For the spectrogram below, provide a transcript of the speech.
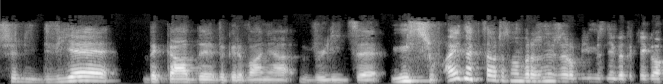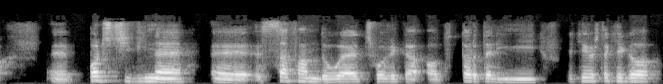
czyli dwie dekady wygrywania w Lidze Mistrzów. A jednak cały czas mam wrażenie, że robimy z niego takiego e, poczciwinę, e, safanduę, człowieka od tortellini, jakiegoś takiego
